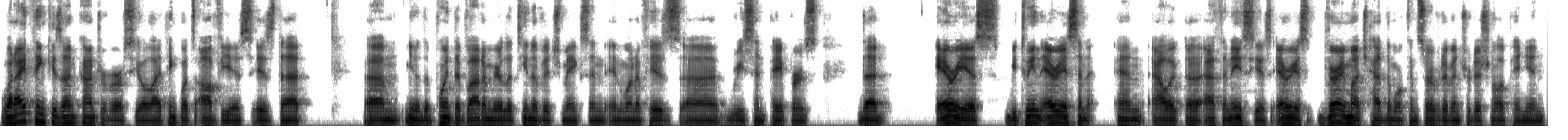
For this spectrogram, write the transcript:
What I think is uncontroversial, I think what's obvious is that, um, you know, the point that Vladimir Latinovich makes in, in one of his uh, recent papers that Arius, between Arius and and uh, Athanasius, Arius very much had the more conservative and traditional opinion.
